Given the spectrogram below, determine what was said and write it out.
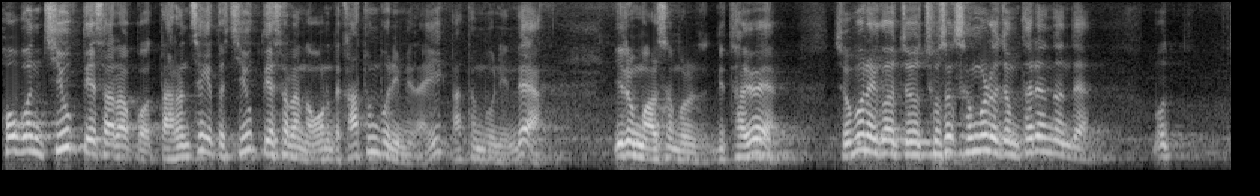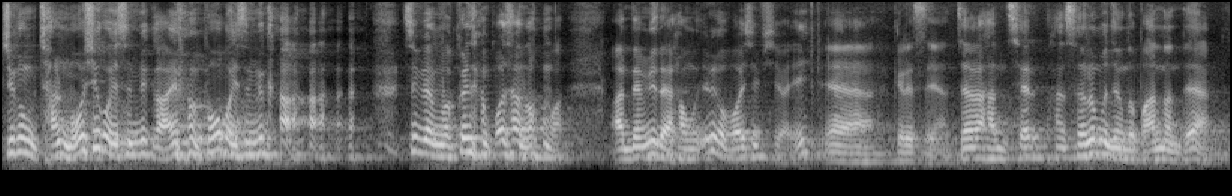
혹은 지옥대사라고 다른 책에 또 지옥대사라 나오는데 같은 분입니다. 이? 같은 분인데 이런 말씀을 미타요에 저번에 그 저 추석 선물로 좀 드렸는데 뭐 지금 잘 모시고 있습니까? 아니면 보고 있습니까? 집에 뭐 그냥 꽂아 놓으면 안 됩니다. 한번 읽어 보십시오. 이? 예, 그랬어요. 제가 한, 세, 한 서너 번 정도 봤는데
